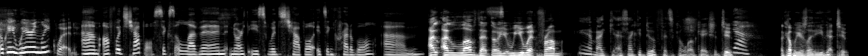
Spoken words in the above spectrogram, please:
Okay, where in Lakewood? Um, off Woods Chapel, six eleven Northeast Woods Chapel. It's incredible. Um, I, I love that though. You, you went from, yeah, I guess I could do a physical location too. yeah. A couple years later, you've got two.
